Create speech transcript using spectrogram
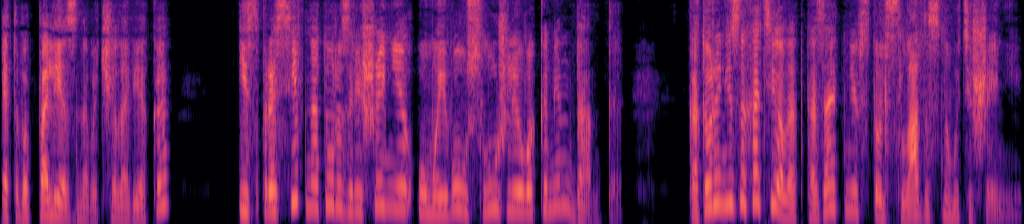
этого полезного человека и, спросив на то разрешение у моего услужливого коменданта, который не захотел отказать мне в столь сладостном утешении.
